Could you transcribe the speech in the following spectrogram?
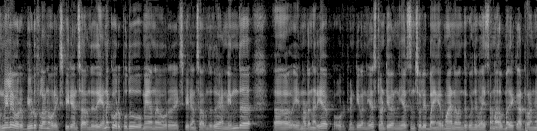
உண்மையிலே ஒரு பியூட்டிஃபுல்லான ஒரு எக்ஸ்பீரியன்ஸாக இருந்தது. எனக்கு ஒரு புதுமையான ஒரு எக்ஸ்பீரியன்ஸாக இருந்தது. அண்ட் இந்த என்னோட நிறைய ஒரு twenty one years twenty one இயர்ஸ்னு சொல்லி பயங்கரமாக என்னை வந்து கொஞ்சம் வயசான ஆள் மாதிரி காட்டுறாங்க.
